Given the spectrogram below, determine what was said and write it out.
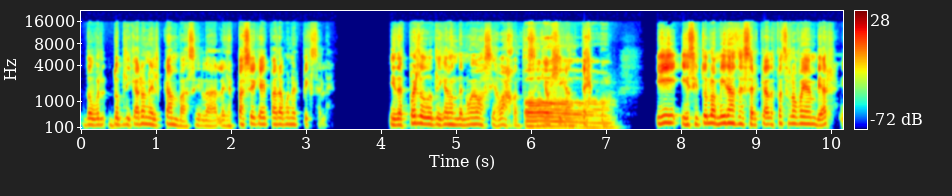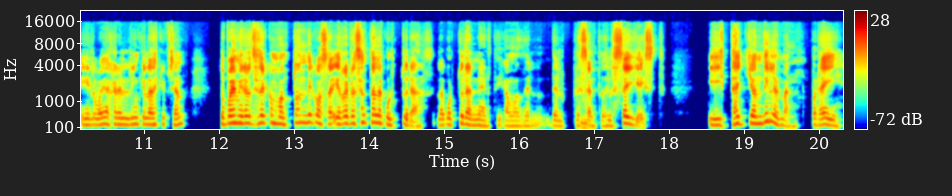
dobl- duplicaron el canvas y la- el espacio que hay para poner píxeles. Y después lo duplicaron de nuevo hacia abajo. Entonces quedó gigantesco. Oh, Y, y si tú lo miras de cerca, después se los voy a enviar y le voy a dejar el link en la descripción. Tú puedes mirar de cerca un montón de cosas y representa la cultura, la cultura nerd, digamos, del, del presente, del Zeitgeist. Y está John Dillerman por ahí.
